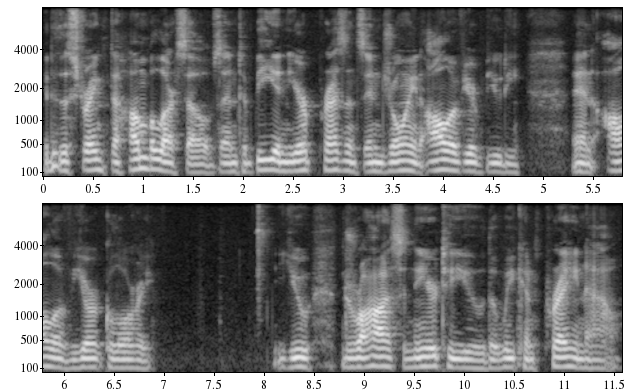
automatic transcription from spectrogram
It is the strength to humble ourselves and to be in your presence, enjoying all of your beauty and all of your glory. You draw us near to you that we can pray now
